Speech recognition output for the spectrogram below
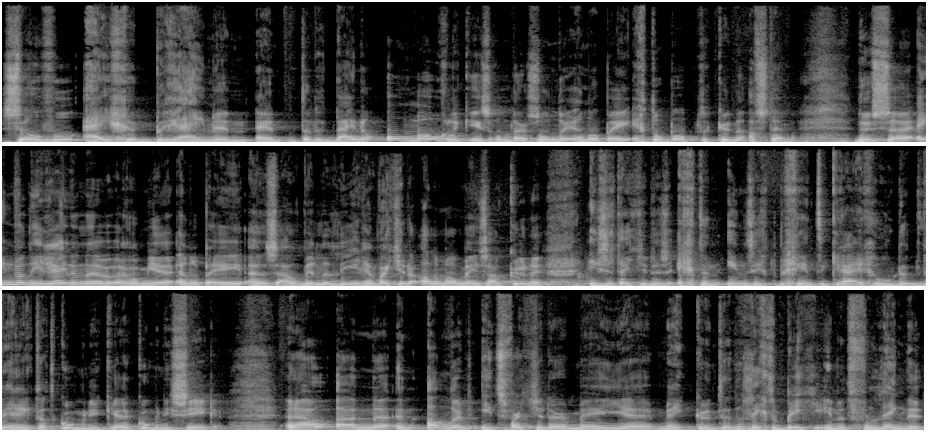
zoveel eigen breinen en dat het bijna onmogelijk is om daar zonder NLP echt op, op te kunnen afstemmen. Dus een van die redenen waarom je NLP zou willen leren, wat je er allemaal mee zou kunnen, is het dat je dus echt een inzicht begint te krijgen hoe dat werkt, dat communiceren. Nou, een, eh, een ander iets wat je ermee uh, mee kunt, en dat ligt een beetje in het verlengde,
